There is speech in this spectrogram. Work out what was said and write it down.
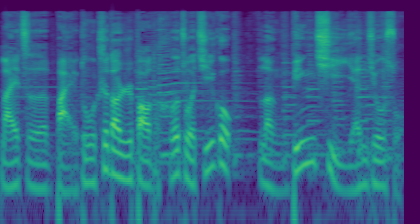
来自百度知道日报的合作机构冷兵器研究所。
